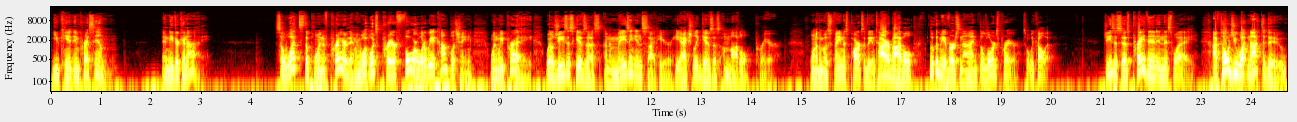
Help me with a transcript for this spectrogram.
You can't impress Him. And neither can I. So, what's the point of prayer then? I mean, what, what's prayer for? What are we accomplishing when we pray? Well, Jesus gives us an amazing insight here. He actually gives us a model prayer. One of the most famous parts of the entire Bible Look with me at verse 9, the Lord's Prayer. That's what we call it. Jesus says, Pray then in this way. I've told you what not to do.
